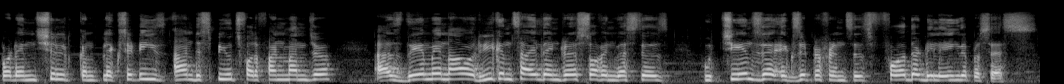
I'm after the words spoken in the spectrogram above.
potential complexities and disputes for the fund manager as they may now reconcile the interests of investors who change their exit preferences, further delaying the process.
